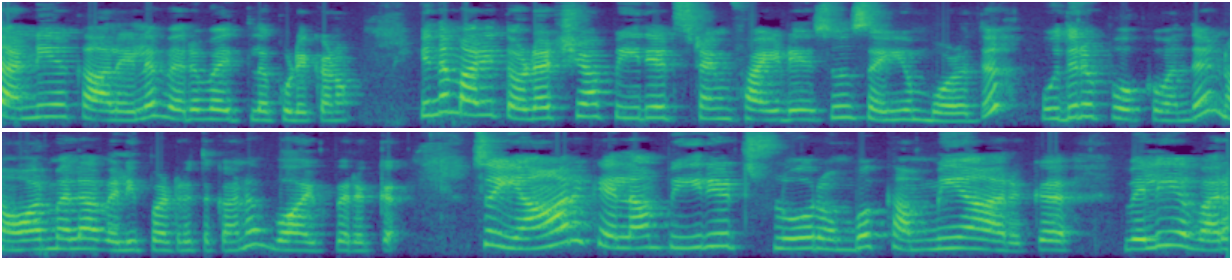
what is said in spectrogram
தண்ணியை காலையில் வெறும் வயிற்றுல குடிக்கணும். இந்த மாதிரி தொடர்ச்சியாக பீரியட்ஸ் டைம் ஃபைவ் டேஸும் செய்யும் பொழுது உதிரப்போக்கு வந்து நார்மலாக வெளிப்படுறதுக்கான வாய்ப்பு இருக்குது ஸோ யாருக்கெல்லாம் பீரியட்ஸ் ஃப்ளோ ரொம்ப கம்மியாக இருக்குது வெளியே வர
